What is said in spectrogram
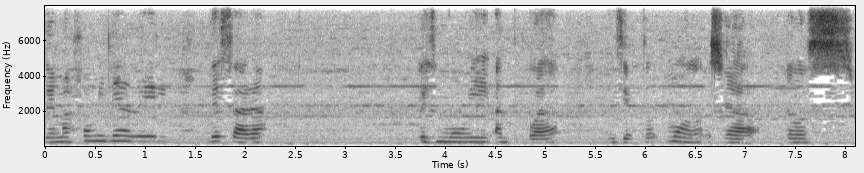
demás familia de, de Sara es muy anticuada, en cierto modo, o sea, los,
